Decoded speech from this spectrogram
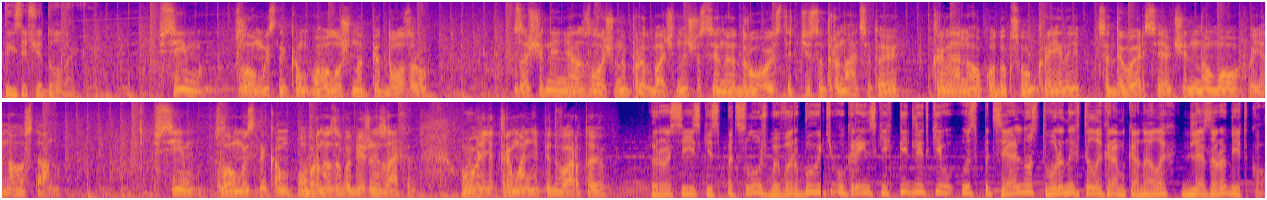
тисячі доларів. Всім зловмисникам оголошено підозру. За вчинення злочину передбачено частиною 2 статті 113 Кримінального кодексу України. Це диверсія, вчинена в умовах воєнного стану. Всім зловмисникам обрано запобіжний захід у вигляді тримання під вартою Російські спецслужби вербують українських підлітків у спеціально створених телеграм-каналах для заробітку.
